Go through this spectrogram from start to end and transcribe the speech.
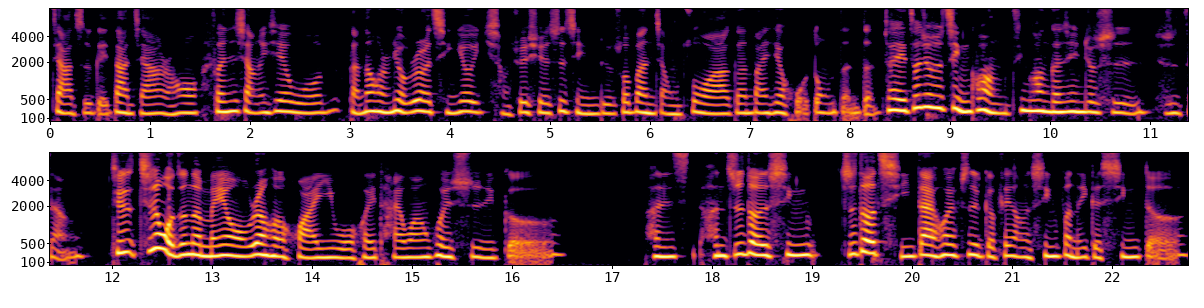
价值给大家，然后分享一些我感到很有热情又想学习的事情，比如说办讲座啊，跟办一些活动等等。所以这就是近况，近况更新就是就是这样。其实，其实我真的没有任何怀疑，我回台湾会是一个很很值得兴、值得期待，会是一个非常兴奋的一个新的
